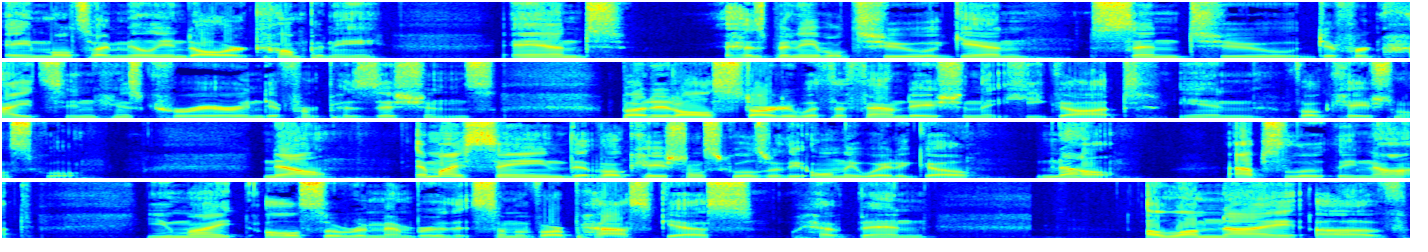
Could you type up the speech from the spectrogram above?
a multi million dollar company, and has been able to, again, send to different heights in his career in different positions but it all started with the foundation that he got in vocational school. Now, am I saying that vocational schools are the only way to go? No, absolutely not. You might also remember that some of our past guests have been alumni of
